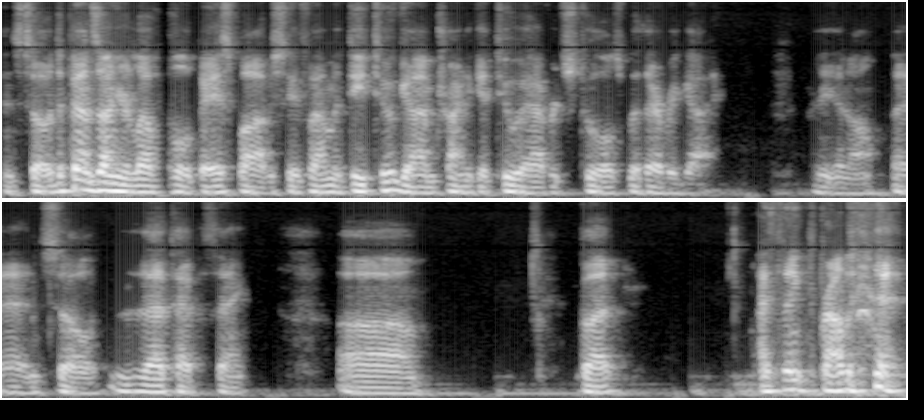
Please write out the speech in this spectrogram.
And so it depends on your level of baseball. Obviously, if I'm a D2 guy, I'm trying to get two average tools with every guy, you know, and so that type of thing. Um, but I think probably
